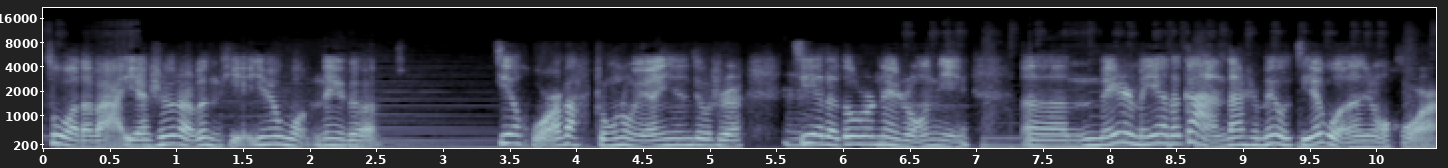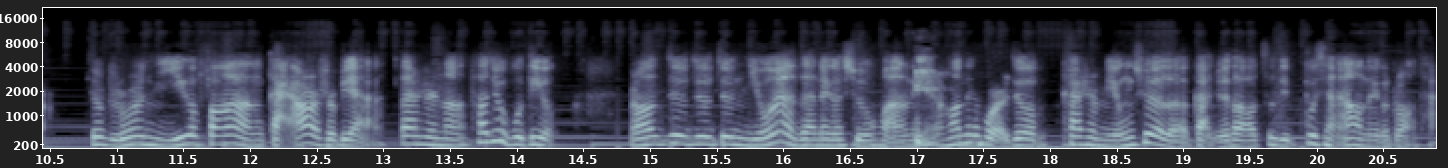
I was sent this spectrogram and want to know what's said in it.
做的吧，也是有点问题，因为我们那个接活儿吧，种种原因就是接的都是那种你呃没日没夜的干，但是没有结果的那种活儿。就比如说你一个方案改二十遍，但是呢，它就不定，然后就就就你永远在那个循环里，然后那会儿就开始明确的感觉到自己不想要那个状态，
